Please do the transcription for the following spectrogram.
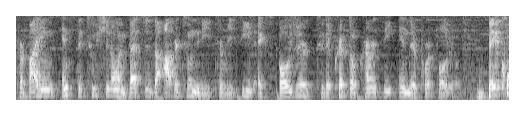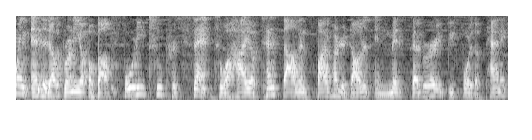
providing institutional investors the opportunity to receive exposure to the cryptocurrency in their portfolios. Bitcoin ended up running up about 42% to a high of $10,500 in mid-February before the panic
